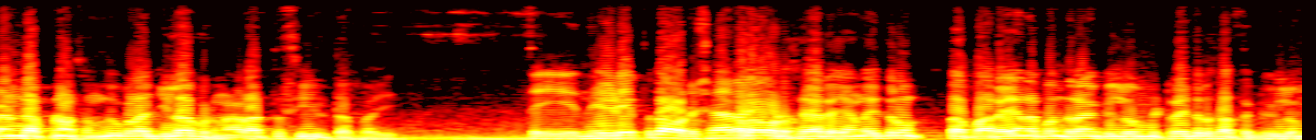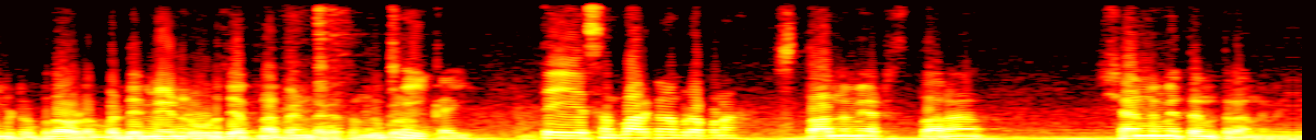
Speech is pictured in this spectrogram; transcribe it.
ਪਿੰਡ ਆਪਣਾ ਸੰਧੂ ਕਲਾ ਜ਼ਿਲ੍ਹਾ ਬਰਨਾਲਾ ਤਹਿਸੀਲ ਤਪਾ ਜੀ। ਤੇ ਨੇੜੇ ਭਦੌੜ ਸ਼ਹਿਰ ਭਦੌੜ ਹੈ ਸ਼ਹਿਰ ਰਹਿ ਜਾਂਦਾ ਇਧਰੋਂ ਤਪਾ ਰਹਿ ਜਾਂਦਾ 15 ਕਿਲੋਮੀਟਰ ਇਧਰ 7 ਕਿਲੋਮੀਟਰ ਭਦੌੜ ਆ, ਵੱਡੇ ਮੇਨ ਰੋਡ ਤੇ ਆਪਣਾ ਪਿੰਡ ਹੈਗਾ ਸੰਧੂ ਕਲਾ। ਠੀਕ ਆ ਜੀ। ਤੇ ਸੰਪਰਕ ਨੰਬਰ ਆਪਣਾ? 97817 96393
